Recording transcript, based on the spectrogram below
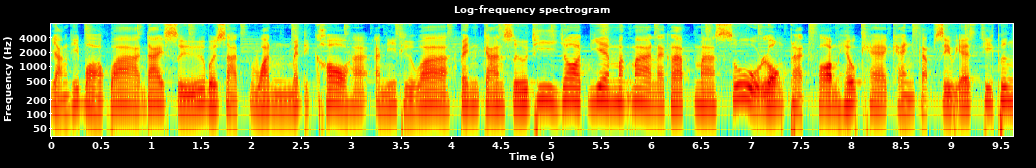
อย่างที่บอกว่าได้ซื้อบริษัท One Medical ฮะ อันนี้ถือว่าเป็นการซื้อที่ยอดเยี่ยมมากๆนะครับ มาสู้ลงแพลตฟอร์ม Healthcare แข่งกับ CVS ที่เพิ่ง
